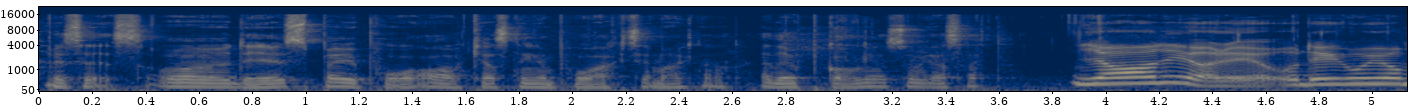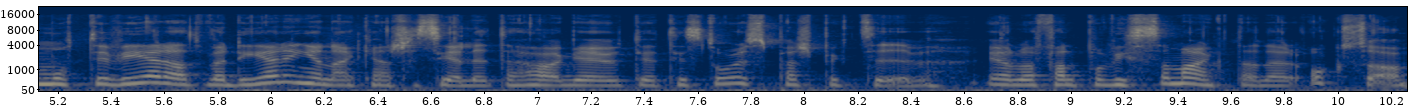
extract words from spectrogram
Precis, och det spär ju på avkastningen på aktiemarknaden, eller uppgången som vi har sett. Ja, det gör det och det går ju att motivera att värderingarna kanske ser lite höga ut i ett historiskt perspektiv. I alla fall på vissa marknader också.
